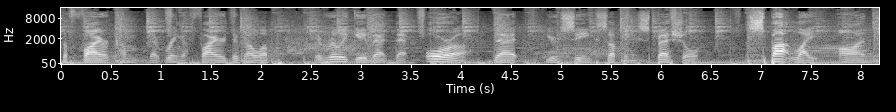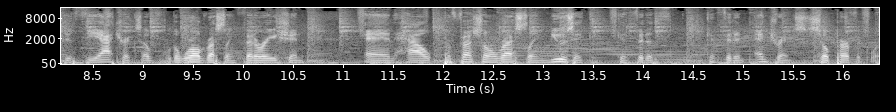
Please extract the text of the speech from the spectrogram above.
the fire come, that ring of fire develop, it really gave that, that aura that you're seeing something special. Spotlight on the theatrics of the World Wrestling Federation and how professional wrestling music can fit a, can fit an entrance so perfectly.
